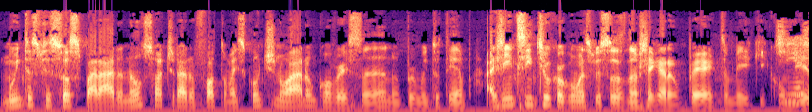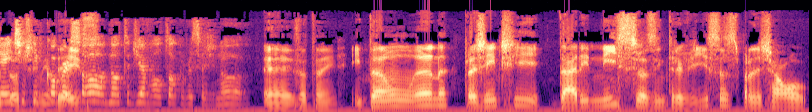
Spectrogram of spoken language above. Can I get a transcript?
Muitas pessoas pararam, não só tiraram foto, mas continuaram conversando por muito tempo. A gente sentiu que algumas pessoas não chegaram perto, meio que com Tinha medo gente que conversou, no outro dia voltou, conversou de novo. É, exatamente. Então, Ana, pra gente dar início às entrevistas, pra deixar o,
